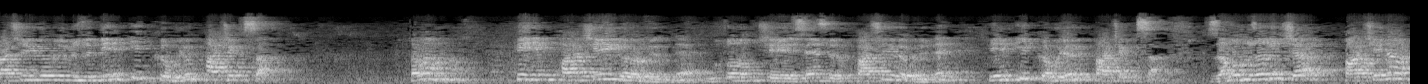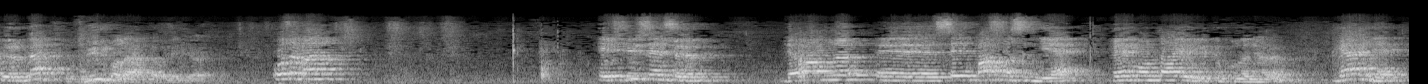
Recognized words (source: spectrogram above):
parçayı gördüğümüzde benim ilk kabulüm parça kısa. Tamam mı? Benim parçayı gördüğümde, butonun şey, sensörün parçayı gördüğümde benim ilk kabulüm parça kısa. Zaman uzadıkça parçayı ne yapıyorum ben? Büyük olarak kabul ediyorum. O zaman S1 sensörüm devamlı e, set basmasın diye P kontağıyla birlikte kullanıyorum. Geldi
